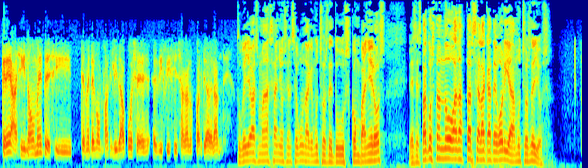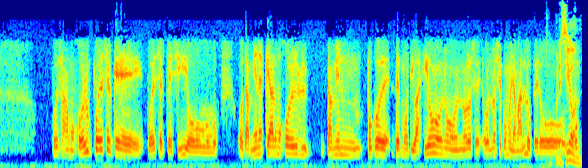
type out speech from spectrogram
creas y no metes y te meten con facilidad pues es, difícil sacar los partidos adelante. Tú que llevas más años en segunda que muchos de tus compañeros, ¿les está costando adaptarse a la categoría a muchos de ellos? Pues a lo mejor puede ser que puede ser que sí o o también es que a lo mejor también un poco de, de motivación o no lo sé o no sé cómo llamarlo pero presión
